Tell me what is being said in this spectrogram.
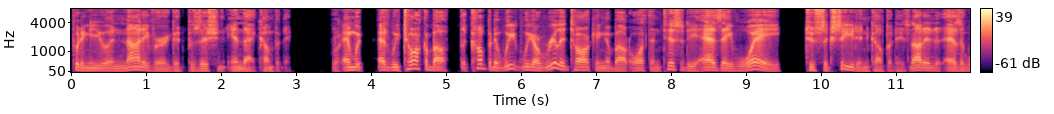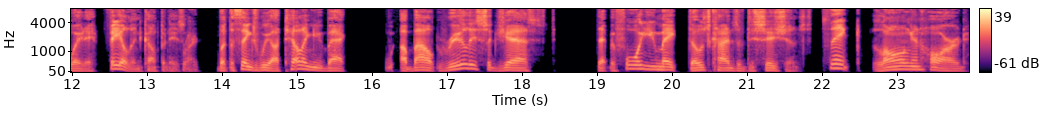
putting you in not a very good position in that company. Right. And we, as we talk about the company, we, we are really talking about authenticity as a way to succeed in companies, not in, as a way to fail in companies. Right. But the things we are telling you back about really suggest that before you make those kinds of decisions, think long and hard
